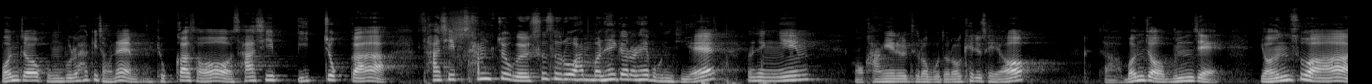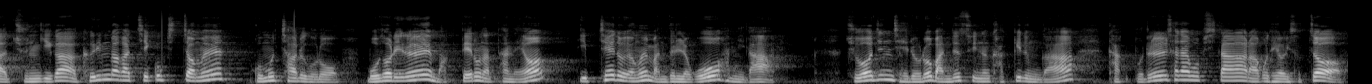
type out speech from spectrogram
먼저 공부를 하기 전에 교과서 42쪽과 43쪽을 스스로 한번 해결을 해 본 뒤에 선생님 어, 강의를 들어보도록 해주세요. 자, 먼저 문제. 연수와 준기가 그림과 같이 꼭지점을 고무차륵으로 모서리를 막대로 나타내어 입체 도형을 만들려고 합니다. 주어진 재료로 만들 수 있는 각기둥과 각부를 찾아봅시다. 라고 되어 있었죠.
